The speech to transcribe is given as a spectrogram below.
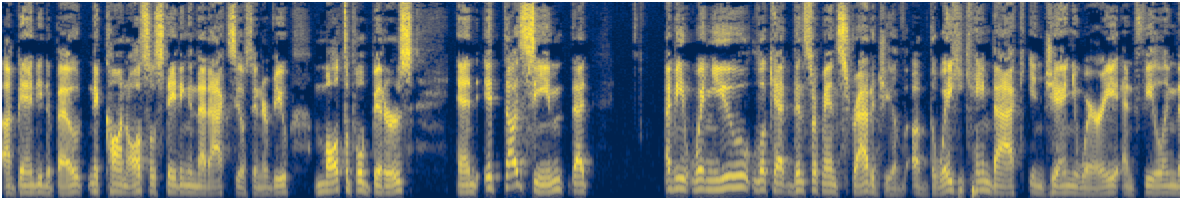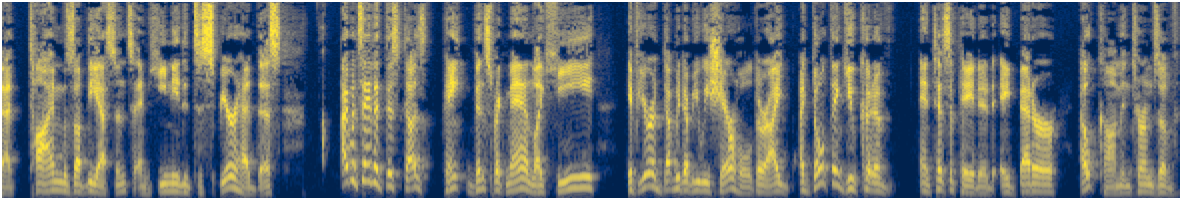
uh, bandied about. Nick Khan also stating in that Axios interview, multiple bidders. And it does seem that I mean, when you look at Vince McMahon's strategy of, of the way he came back in January and feeling that time was of the essence and he needed to spearhead this, I would say that this does paint Vince McMahon like he, if you're a WWE shareholder, I, I don't think you could have anticipated a better outcome in terms of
